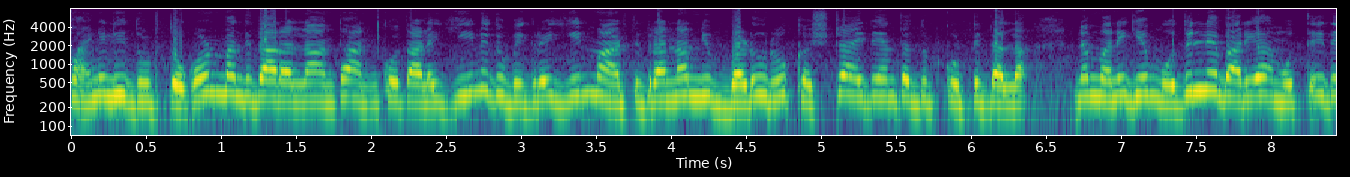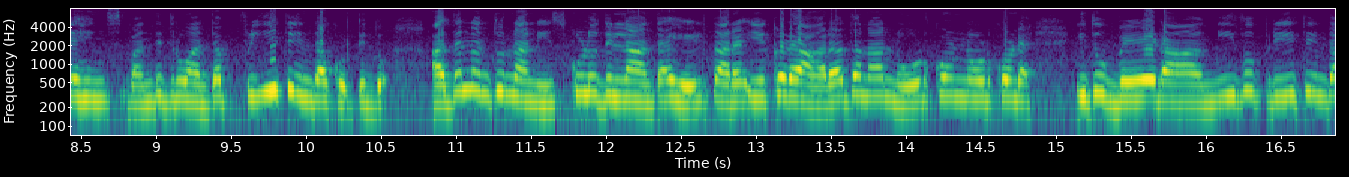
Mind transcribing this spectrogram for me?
ಫೈನಲಿ ದುಡ್ಡು ತೊಗೊಂಡು ಬಂದಿದ್ದಾರಲ್ಲ ಅಂತ ಅನ್ಕೋತಾಳೆ. ಏನಿದು ಬಿಗ್ರೆ, ಏನು ಮಾಡ್ತಿದ್ರ? ನಾನು ನೀವು ಬಡವರು, ಕಷ್ಟ ಇದೆ ಅಂತ ದುಡ್ಡು ಕೊಟ್ಟಿದ್ದಲ್ಲ. ನಮ್ಮ ಮನೆಗೆ ಮೊದಲನೇ ಬಾರಿ ಆ ಮುತ್ತೈದೆ ಹಿಂಗ್ಸ್ ಬಂದಿದ್ರು ಅಂತ ಪ್ರೀತಿಯಿಂದ ಕೊಟ್ಟಿದ್ದು. ಅದನ್ನಂತೂ ನಾನು ಇಸ್ಕೊಳ್ಳೋದಿಲ್ಲ ಅಂತ ಹೇಳ್ತಾರೆ. ಈ ಕಡೆ ಆರಾಧನಾ ನೋಡ್ಕೊಂಡು ನೋಡ್ಕೊಂಡೆ. ಇದು ಬೇಡ, ನೀವು ಪ್ರೀತಿಯಿಂದ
